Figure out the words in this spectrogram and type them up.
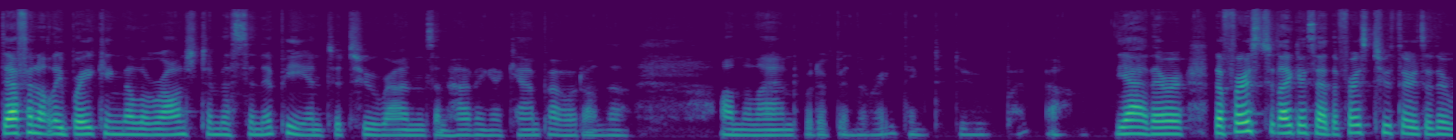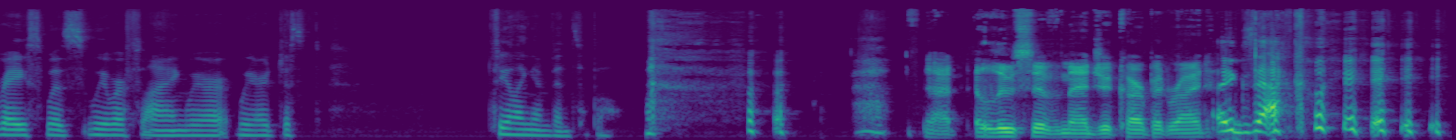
definitely breaking the La Ronge to Missinipe into two runs and having a camp out on the on the land would have been the right thing to do. But um, yeah, there were the first, like I said, the first two thirds of the race was we were flying. We were we were just feeling invincible. that elusive magic carpet ride. Exactly.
